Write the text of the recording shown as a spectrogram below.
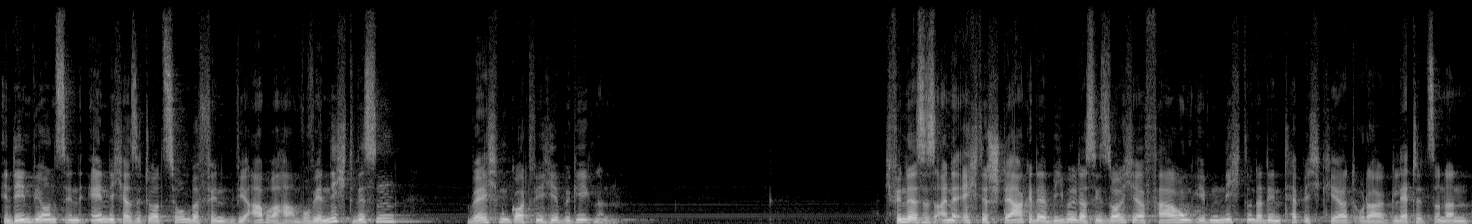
in denen wir uns in ähnlicher Situation befinden wie Abraham, wo wir nicht wissen, welchem Gott wir hier begegnen. Ich finde, es ist eine echte Stärke der Bibel, dass sie solche Erfahrungen eben nicht unter den Teppich kehrt oder glättet, sondern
